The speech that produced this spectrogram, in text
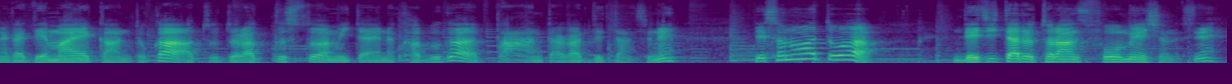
なんか出前館とかあとドラッグストアみたいな株がバーンと上がっていったんですよね。でその後はデジタルトランスフォーメーションですね。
